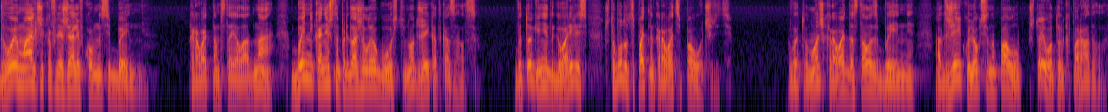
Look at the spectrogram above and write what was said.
Двое мальчиков лежали в комнате Бенни. Кровать там стояла одна. Бенни, конечно, предложил ее гостю, но Джейк отказался. В итоге они договорились, что будут спать на кровати по очереди. В эту ночь кровать досталась Бенни, а Джейк улегся на полу, что его только порадовало.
